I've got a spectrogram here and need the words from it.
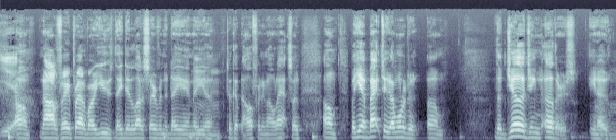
Yeah. um, no, I was very proud of our youth. They did a lot of serving today, and they Mm-hmm. uh, took up the offering and all that. So, um, but yeah, back to I wanted to um, the judging others. You know, Mm-hmm.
